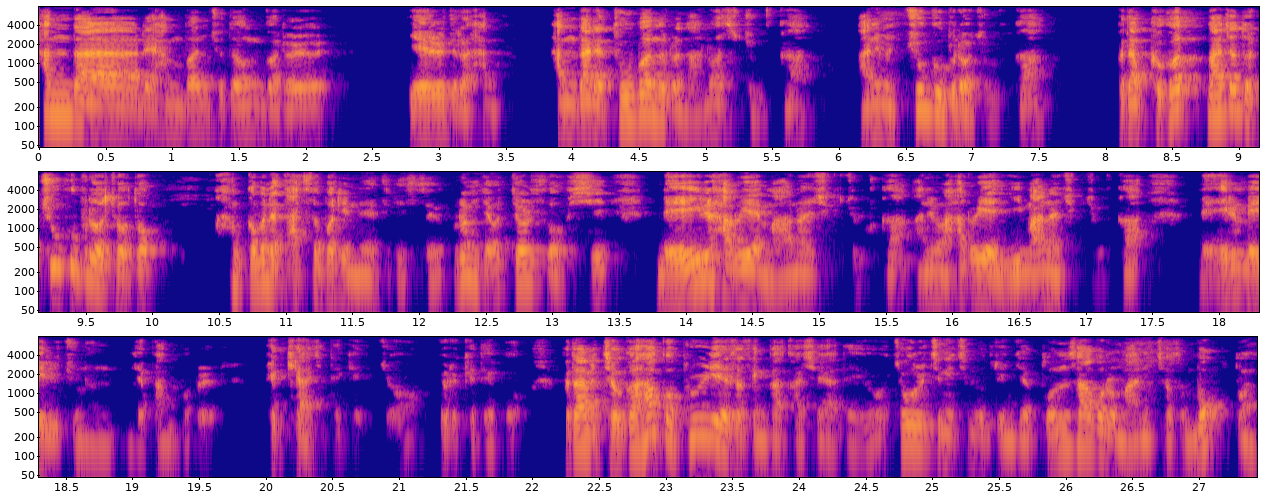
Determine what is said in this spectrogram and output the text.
한 달에 한 번 주던 거를 예를 들어 한, 한 달에 두 번으로 나눠서 줄까? 아니면 주급으로 줄까? 그 다음 그것마저도 주급으로 줘도 한꺼번에 다 써버리는 애들이 있어요. 그럼 이제 어쩔 수 없이 매일 하루에 만 원씩 줄까? 아니면 하루에 2만 원씩 줄까? 매일매일 주는 이제 방법을 백해야지 되겠죠. 이렇게 되고. 그 다음에 저거하고 분리해서 생각하셔야 돼요. 조울증인 친구들이 이제 돈 사고를 많이 쳐서 목돈.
